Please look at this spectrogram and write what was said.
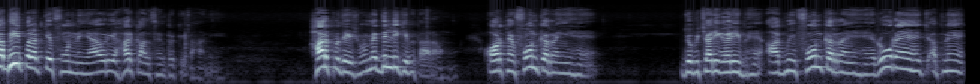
कभी पलट के फ़ोन नहीं आया और ये हर कॉल सेंटर की कहानी है। हर प्रदेश में, मैं दिल्ली की बता रहा हूँ। औरतें फ़ोन कर रही हैं, जो बेचारी गरीब हैं, आदमी फ़ोन कर रहे हैं, रो रहे हैं, अपने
